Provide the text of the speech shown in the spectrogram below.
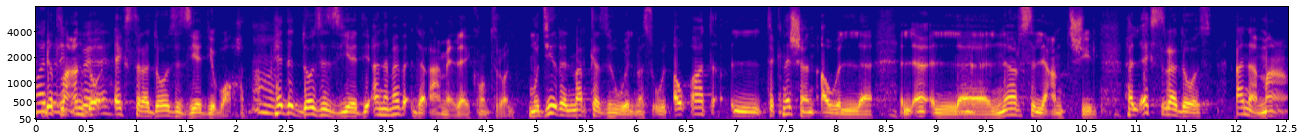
وهذا بيطلع عنده extra dose زيادة واحد. هذا ال dose الزيادة أنا ما بقدر أعمل عليه control مدير المركز هو المسؤول. أوقات ال technician أو ال- ال- ال- ال nurse اللي عم تشيل. هال extra dose أنا مع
